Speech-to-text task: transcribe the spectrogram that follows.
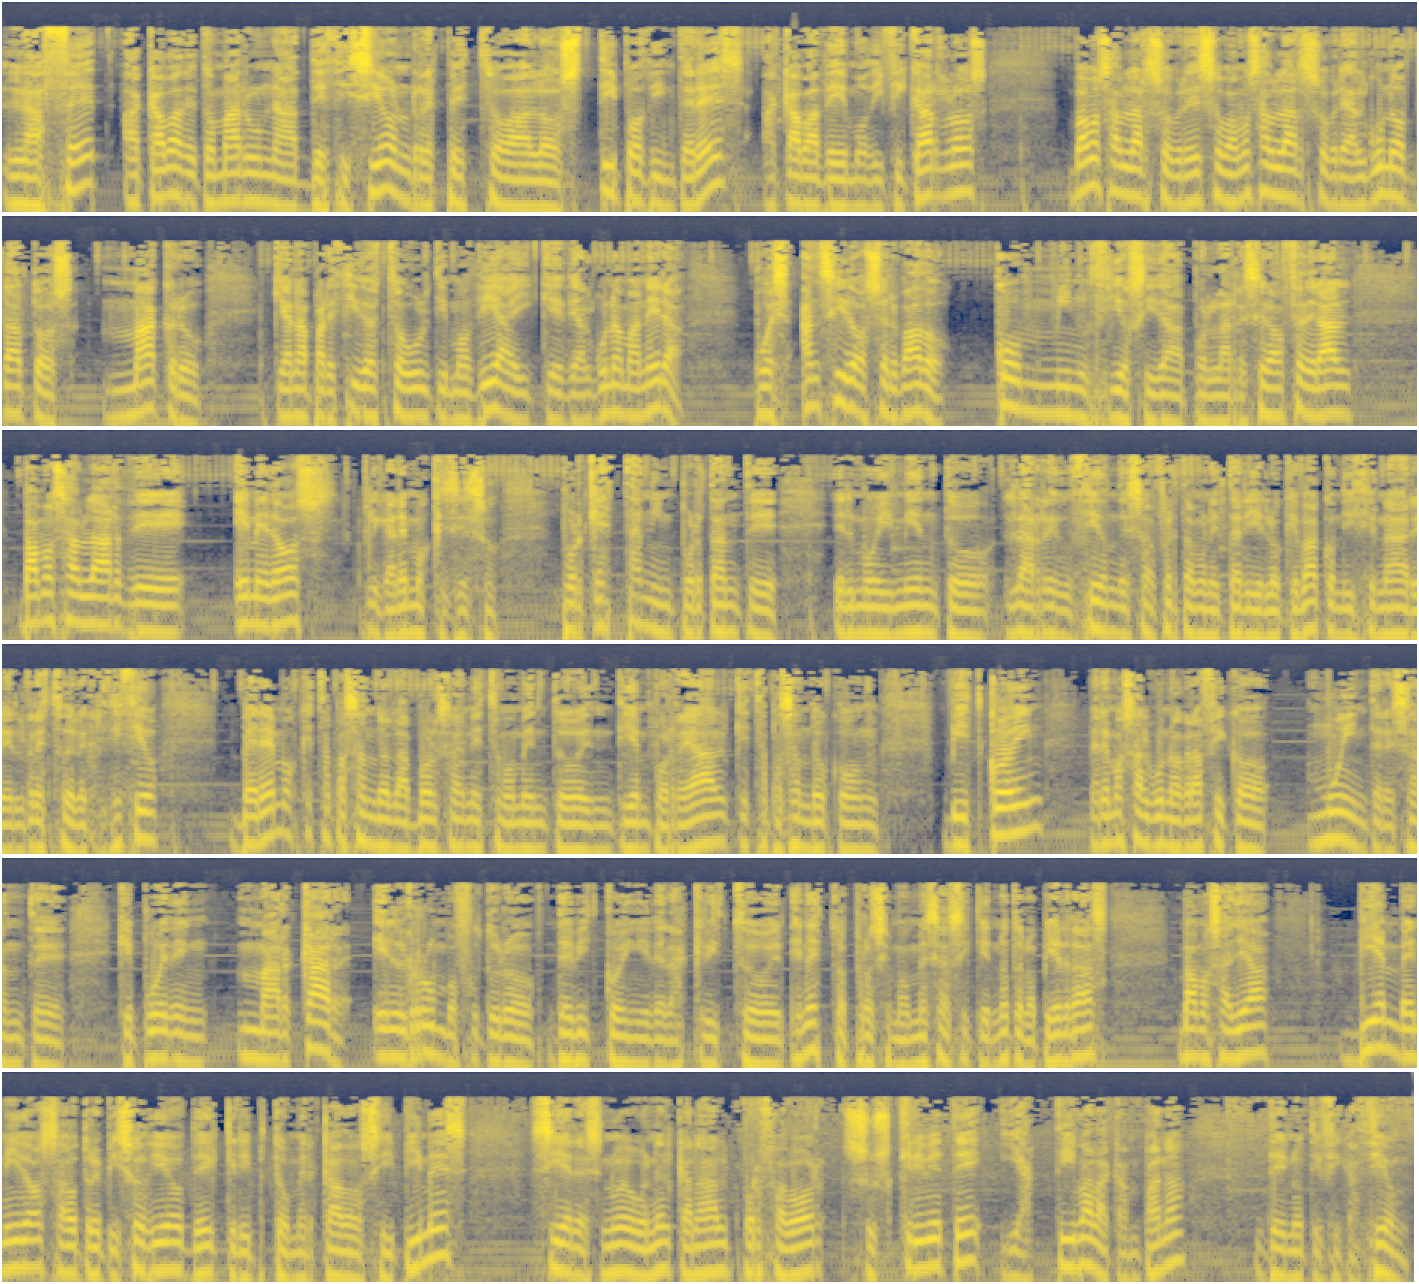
La Fed acaba de tomar una decisión respecto a los tipos de interés, acaba de modificarlos. Vamos a hablar sobre eso, vamos a hablar sobre algunos datos macro que han aparecido estos últimos días y que de alguna manera pues han sido observados con minuciosidad por la Reserva Federal. Vamos a hablar de M2, explicaremos qué es eso, por qué es tan importante el movimiento, la reducción de esa oferta monetaria y lo que va a condicionar el resto del ejercicio Veremos qué está pasando en las bolsas en este momento en tiempo real, qué está pasando con Bitcoin. Veremos algunos gráficos muy interesantes que pueden marcar el rumbo futuro de Bitcoin y de las cripto en estos próximos meses, así que no te lo pierdas. Vamos allá. Bienvenidos a otro episodio de Criptomercados y Pymes. Si eres nuevo en el canal, por favor, suscríbete y activa la campana de notificación.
